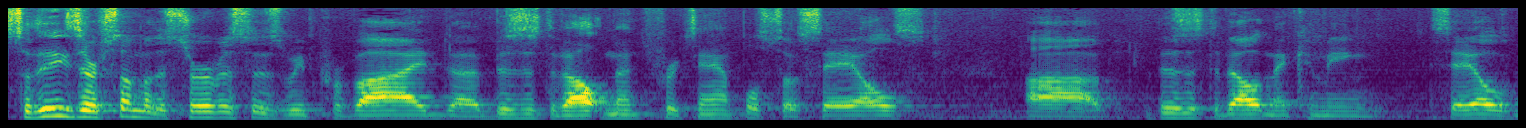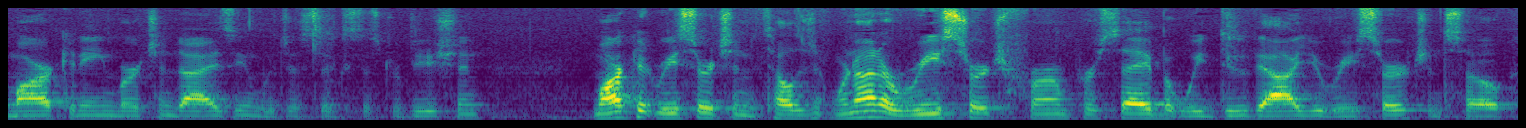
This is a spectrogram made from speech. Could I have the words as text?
So these are some of the services we provide. Uh, business development, for example, so sales. Uh, business development can mean sales, marketing, merchandising, logistics, distribution. Market research and intelligence. We're not a research firm per se, but we do value research. And so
